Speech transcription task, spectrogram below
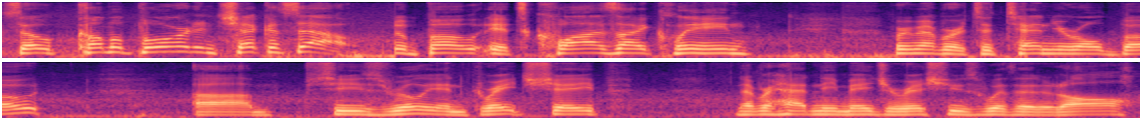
So come aboard and check us out. The boat, it's quasi clean. Remember, it's a 10 year old boat. Um, she's really in great shape. Never had any major issues with it at all.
